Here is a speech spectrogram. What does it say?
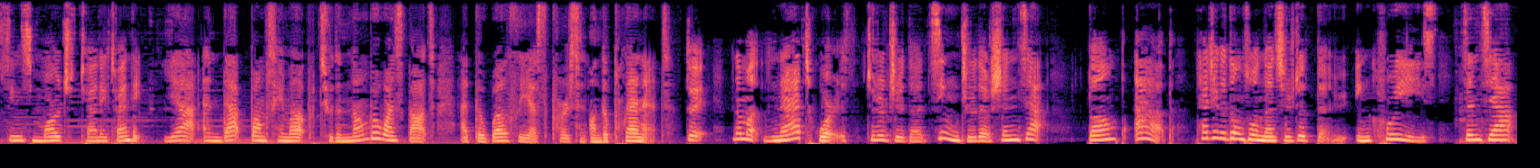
since March 2020. Yeah, and that bumps him up to the number one spot at the wealthiest person on the planet. 对，那么 net worth 就是指的净值的身价，bump up 它这个动作呢，其实就等于 increase 增加。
